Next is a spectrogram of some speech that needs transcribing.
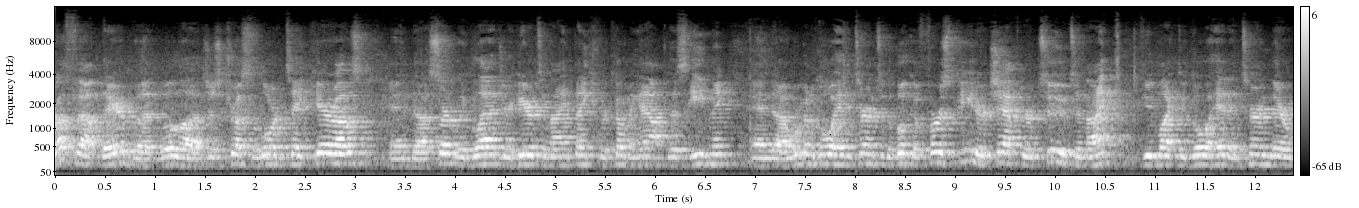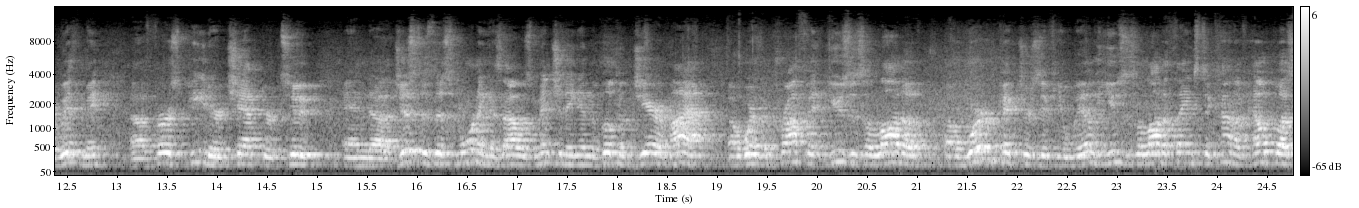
rough out there, but we'll uh, just trust the Lord to take care of us. And uh, certainly glad you're here tonight. Thank you for coming out this evening. And uh, we're going to go ahead and turn to the book of 1 Peter, chapter 2 tonight. If you'd like to go ahead and turn there with me. Uh, 1 Peter, chapter 2. And uh, just as this morning, as I was mentioning in the book of Jeremiah, uh, where the prophet uses a lot of uh, word pictures, if you will, he uses a lot of things to kind of help us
